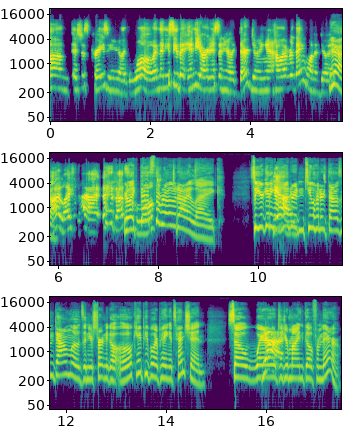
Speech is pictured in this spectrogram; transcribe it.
Um, it's just crazy. And you're like, whoa. And then you see the indie artists and you're like, they're doing it however they want to do it. Yeah. I like that. that's You're like, cool. that's the road I like. So you're getting Yeah. 100 and 200,000 downloads and you're starting to go, oh, okay, people are paying attention. So where Yeah. did your mind go from there?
